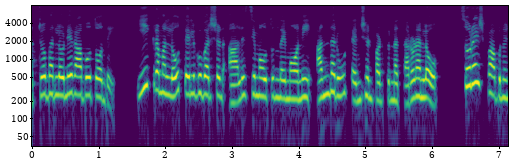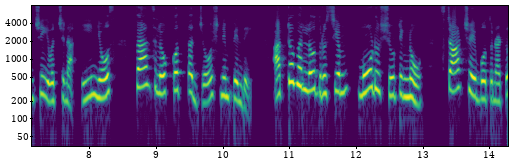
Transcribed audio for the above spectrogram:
అక్టోబర్లోనే రాబోతోంది. ఈ క్రమంలో తెలుగు వర్షన్ ఆలస్యం అవుతుందేమో అని అందరూ టెన్షన్ పడుతున్న తరుణంలో సురేష్ బాబు నుంచి వచ్చిన ఈ న్యూస్ ఫ్యాన్స్లో కొత్త జోష్ నింపింది. అక్టోబర్లో దృశ్యం మూడు షూటింగ్ను స్టార్ట్ చేయబోతున్నట్టు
